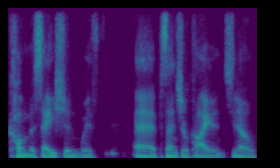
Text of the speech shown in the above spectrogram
conversation with uh, potential clients. You know,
